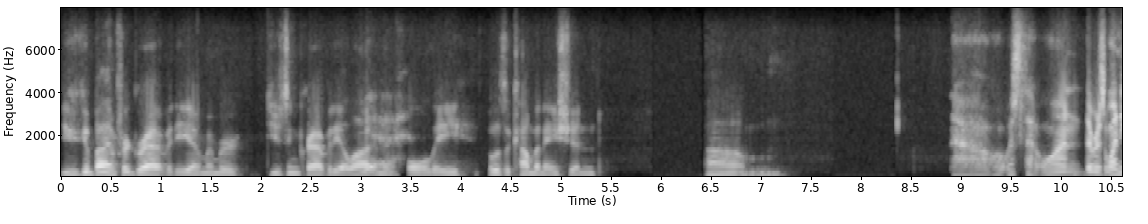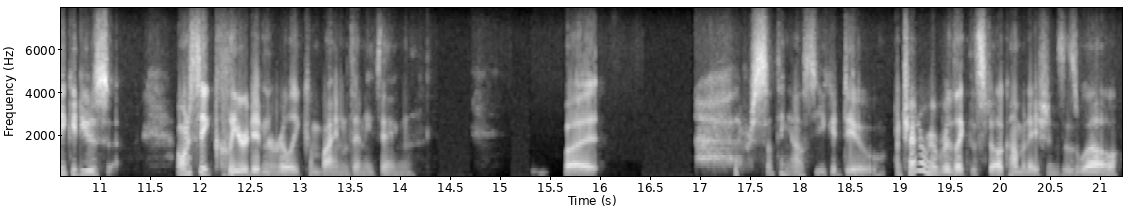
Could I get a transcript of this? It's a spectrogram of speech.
You could combine for gravity. I remember using gravity a lot, and then holy it was a combination. Um, Oh, what was that one? There was one you could use. I want to say clear didn't really combine with anything, but there was something else you could do. I'm trying to remember like the spell combinations as well.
